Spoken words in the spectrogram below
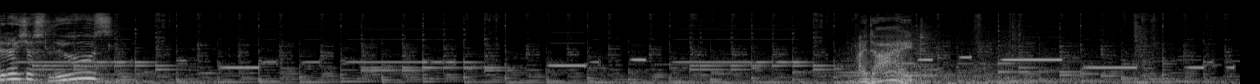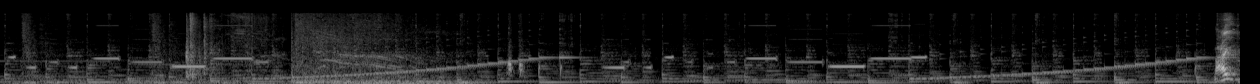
Did I just lose? I died. Nei!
